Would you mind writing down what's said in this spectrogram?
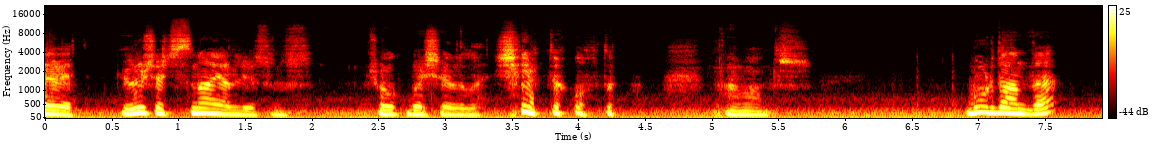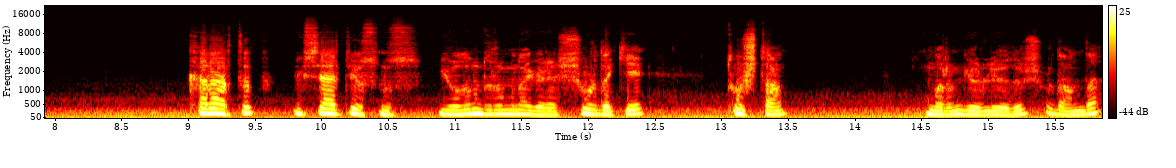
Evet. Görüş açısını ayarlıyorsunuz. Çok başarılı. Şimdi oldu. Tamamdır. Buradan da karartıp yükseltiyorsunuz. Yolun durumuna göre. Şuradaki tuştan umarım görülüyordur. Şuradan da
